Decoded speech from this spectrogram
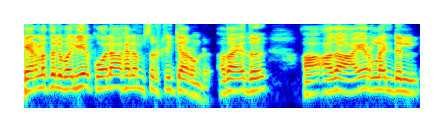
കേരളത്തിൽ വലിയ കോലാഹലം സൃഷ്ടിക്കാറുണ്ട്. അതായത് അത് അയർലൻഡിൽ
